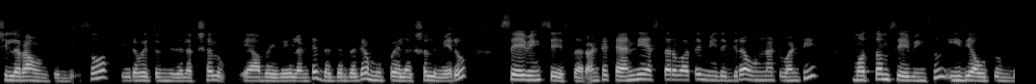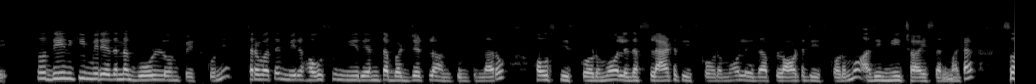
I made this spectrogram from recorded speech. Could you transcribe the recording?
చిల్లర ఉంటుంది. సో ఇరవై తొమ్మిది లక్షలు యాభై వేలు అంటే దగ్గర దగ్గర ముప్పై లక్షలు మీరు సేవింగ్స్ చేస్తారు. అంటే టెన్ ఇయర్స్ తర్వాతే మీ దగ్గర ఉన్నటువంటి మొత్తం సేవింగ్స్ ఇది అవుతుంది. సో దీనికి మీరు ఏదైనా గోల్డ్ లోన్ పెట్టుకుని తర్వాత మీరు హౌస్ మీరు ఎంత బడ్జెట్లో అనుకుంటున్నారో హౌస్ తీసుకోవడమో లేదా ఫ్లాట్ తీసుకోవడమో లేదా ప్లాట్ తీసుకోవడమో అది మీ చాయిస్ అనమాట సో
